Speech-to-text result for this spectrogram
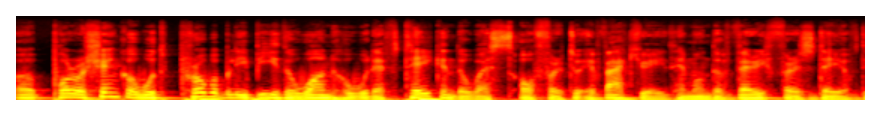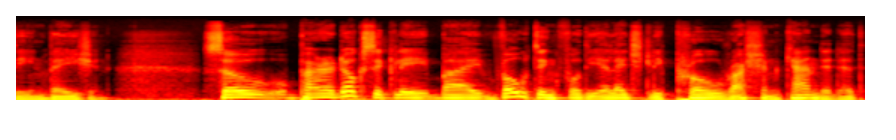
uh, Poroshenko would probably be the one who would have taken the West's offer to evacuate him on the very first day of the invasion. So, paradoxically, by voting for the allegedly pro Russian candidate,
